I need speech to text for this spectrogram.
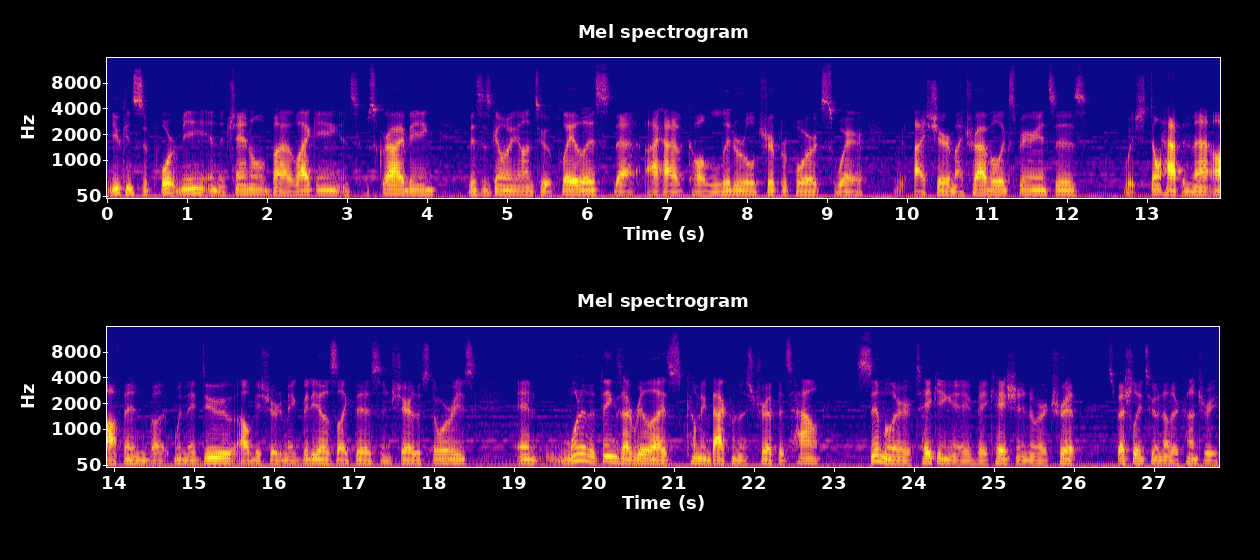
You can support me in the channel by liking and subscribing. This is going on to a playlist that I have called Literal Trip Reports, where I share my travel experiences, which don't happen that often, but when they do, I'll be sure to make videos like this and share the stories. And one of the things I realized coming back from this trip is how similar taking a vacation or a trip, especially to another country,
